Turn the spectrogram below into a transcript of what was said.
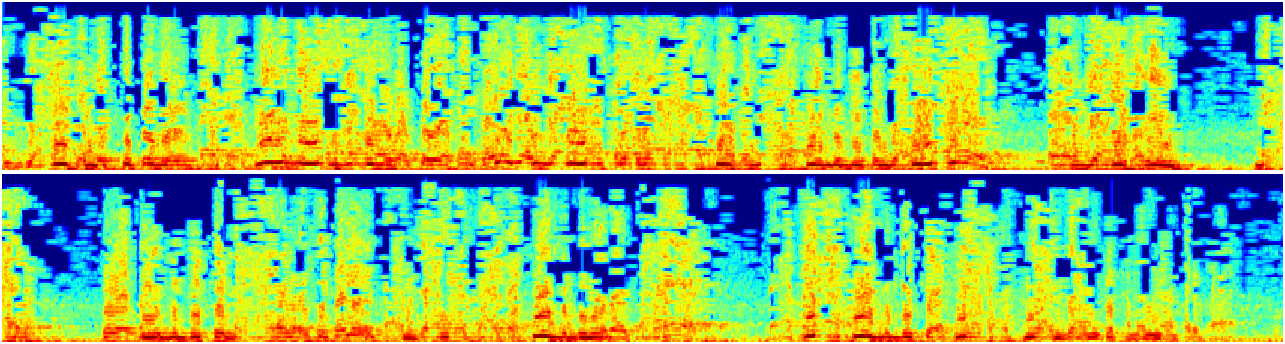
अज्ञान के व्यक्ति को जो होता है अपनी बुद्धि में अज्ञान होगा कोई ऐसा थोड़ा कि अज्ञान में चला जा रहा है अपने से बाहर अपनी बुद्धि को ज्ञान है और अज्ञान कभी बाहर तो अपनी बुद्धि से बाहर ऐसे पहले अज्ञान आता है तो अपनी बुद्धि में रहता है तो अपने अपनी बुद्धि से अपने आप अपने अज्ञान को समझना पड़ता है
